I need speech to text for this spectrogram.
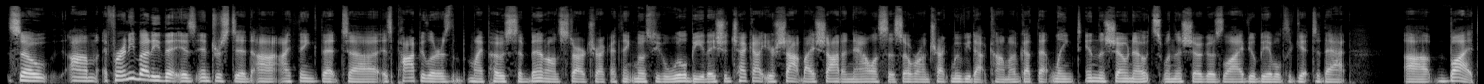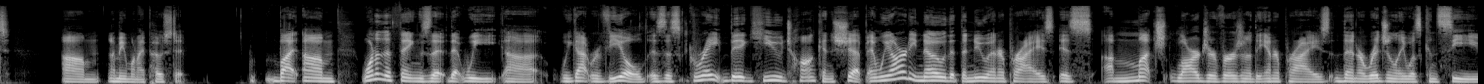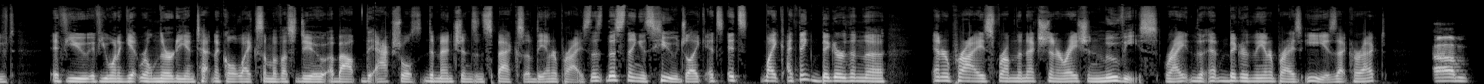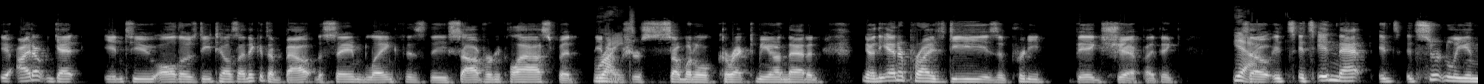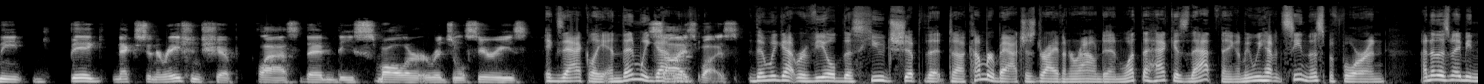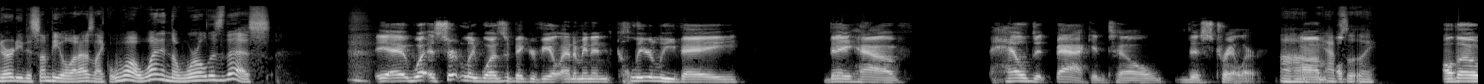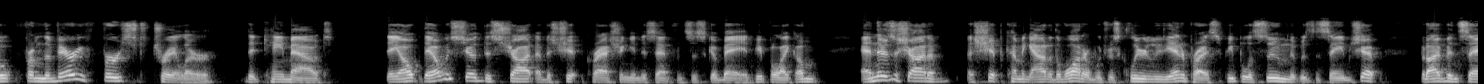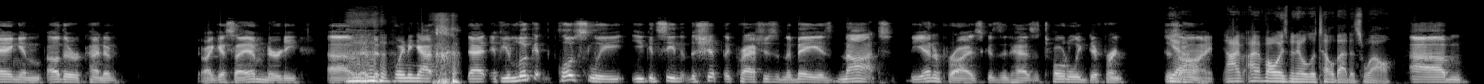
so um, for anybody that is interested, uh, I think that uh, as popular as my posts have been on Star Trek, I think most people will be. They should check out your shot by shot analysis over on TrekMovie.com. I've got that linked in the show notes. When the show goes live, you'll be able to get to that. Uh, but um, I mean, when I post it. But um, one of the things that that we uh, we got revealed is this great big huge honking ship, and we already know that the new Enterprise is a much larger version of the Enterprise than originally was conceived. If you if you want to get real nerdy and technical, like some of us do, about the actual dimensions and specs of the Enterprise, this this thing is huge. Like it's it's like I think bigger than the Enterprise from the Next Generation movies, right? The, bigger than the Enterprise E. Is that correct? Um, yeah, I don't get into all those details. I think it's about the same length as the Sovereign class, but you know, I'm Right. sure someone will correct me on that. And you know, the Enterprise D is a pretty big ship. I think Yeah. So it's it's in that it's it's certainly in the big next generation ship class than the smaller original series Exactly, and then we got size wise. then we got revealed this huge ship that uh, Cumberbatch is driving around in. What the heck is that thing? I mean, we haven't seen this before, and I know this may be nerdy to some people, but I was like, "Whoa, what in the world is this?" Yeah, it, wa- it certainly was a big reveal, and I mean, and clearly they they have held it back until this trailer. Uh huh. Um, absolutely. Although from the very first trailer that came out, they all they always showed this shot of a ship crashing into San Francisco Bay, and people are like, um, and there's a shot of a ship coming out of the water, which was clearly the Enterprise. So people assumed it was the same ship. But I've been saying in other kind of, I guess I am nerdy. Uh, I've been pointing out that if you look at closely, you can see that the ship that crashes in the bay is not the Enterprise because it has a totally different Yeah. design. I've I've always been able to tell that as well. Um,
